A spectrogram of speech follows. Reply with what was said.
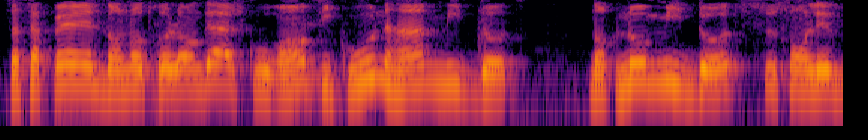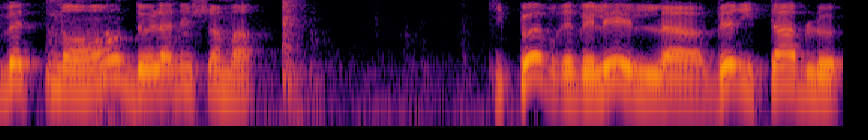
Ça s'appelle dans notre langage courant tikkun ha-midot. Donc nos midot, ce sont les vêtements de la neshama qui peuvent révéler la véritable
